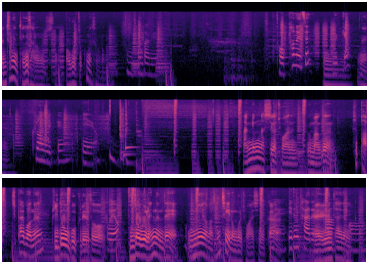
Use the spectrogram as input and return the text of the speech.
맨투맨 되게 잘 어울리시네. 얼굴 조그매서 그런가? 음, 정답이에요. 더 편해진 음, 느낌? 네. 그런 느낌이에요. 남경라 씨가 좋아하는 음악은 힙합. 18번은 비도 오고 그래서 왜요? 분석을 했는데 운동이나 산책 이런 걸 좋아하시니까 네, 리듬 타야 되니까. 네, 리듬 타야 되니까. 어,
